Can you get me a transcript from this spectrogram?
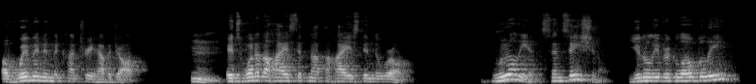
of women in the country have a job. Mm. It's one of the highest, if not the highest in the world. Brilliant, sensational. Unilever globally,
